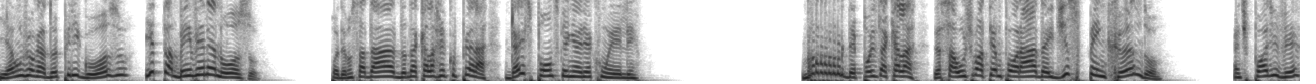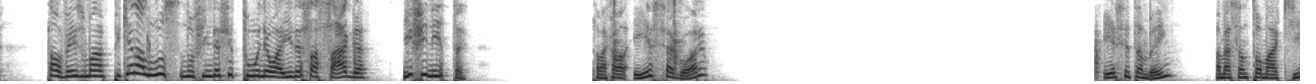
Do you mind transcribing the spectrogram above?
E é um jogador perigoso e também venenoso. Podemos estar tá dando aquela recuperar. 10 pontos ganharia com ele. Brrr, depois daquela dessa última temporada aí despencando, a gente pode ver talvez uma pequena luz no fim desse túnel aí, dessa saga infinita. Tá, calma. Esse agora. Esse também. Ameaçando tomar aqui.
